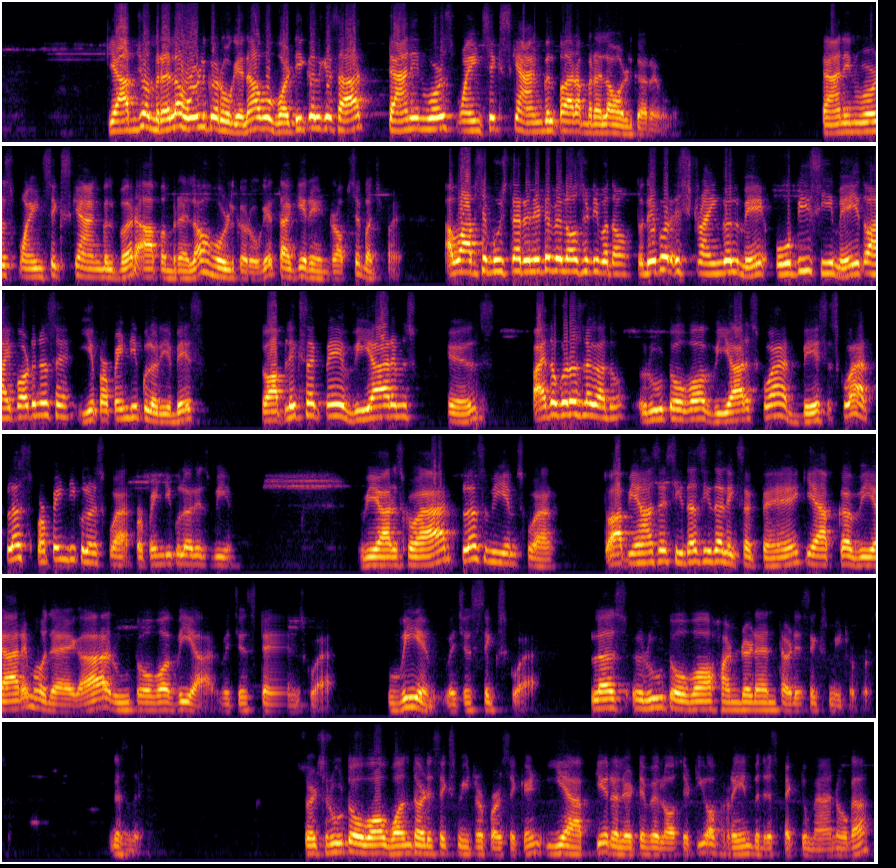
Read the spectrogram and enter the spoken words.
कि आप जो अम्ब्रेला होल्ड करोगे ना वो वर्टिकल के साथ tan इनवर्स पॉइंट सिक्स के एंगल पर अम्ब्रेला होल्ड कर रहे होंगे टैन इनवर्स पॉइंट सिक्स के एंगल पर आप अम्ब्रेला होल्ड करोगे ताकि रेन ड्रॉप से बच पाए। अब आपसे पूछता है रिलेटिव वेलोसिटी बताओ। तो देखो, इस ट्राइंगल में ओबीसी में, ये तो हाइपोटेनस है, ये परपेंडिकुलर ये बेस तो आप लिख सकते हैं V R M is Pythagoras लगा दो root over V R square base square plus perpendicular square perpendicular is V M V R square plus V M square तो आप यहाँ से सीधा सीधा लिख सकते हैं कि आपका वी आर एम हो जाएगा root over V R which is ten square V M which is six square plus root over hundred and thirty six meter per this is it so it's root over one thirty six meter per second ये आपकी relative velocity of rain with respect to man होगा।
